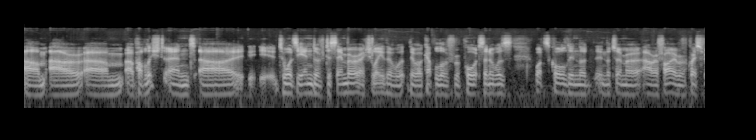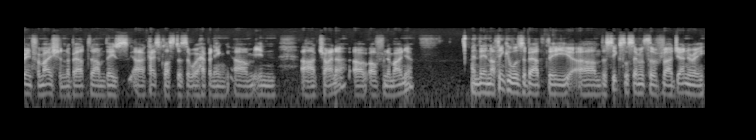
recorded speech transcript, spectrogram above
um, are, um, are published. And uh, towards the end of December, actually, there were there were a couple of reports, and it was what's called in the in the term a RFI, a request for information about um, these uh, case clusters that were happening um, in uh, China of, of pneumonia. And then I think it was about the um, the sixth or seventh of uh, January.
